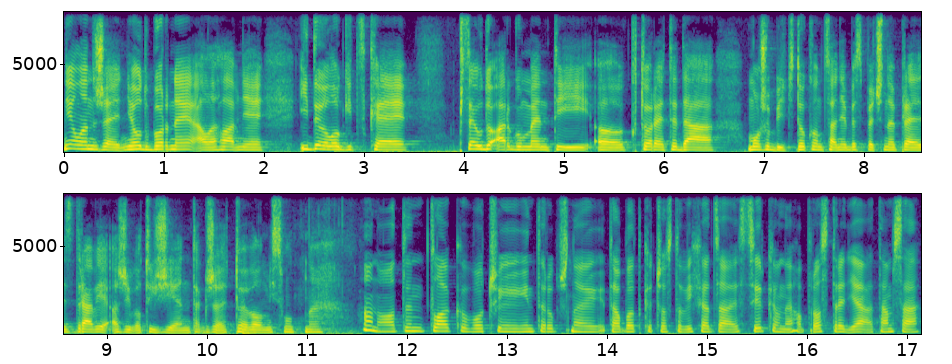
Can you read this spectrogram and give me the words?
nielen, že neodborné, ale hlavne ideologické pseudoargumenty, e, ktoré teda môžu byť dokonca nebezpečné pre zdravie a životy žien. Takže to je veľmi smutné. Áno, ten tlak voči interrupčnej tabletke často vychádza aj z cirkevného prostredia a tam sa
